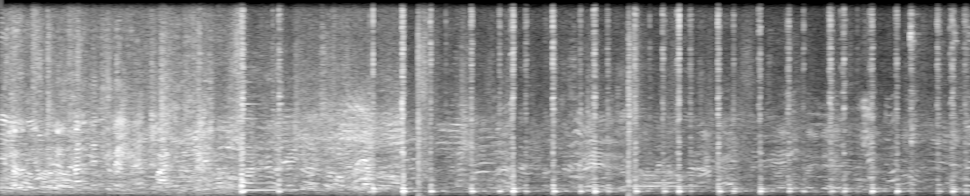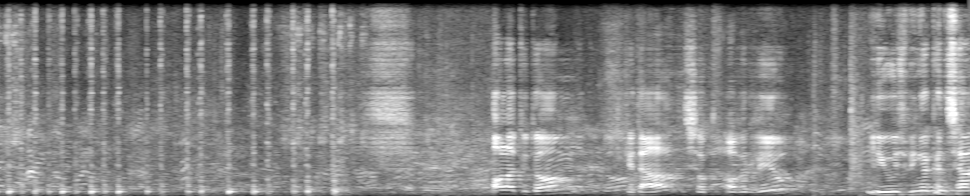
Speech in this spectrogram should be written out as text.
Hola a tothom, què tal? Soc Overview i us vinc a, cansar,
